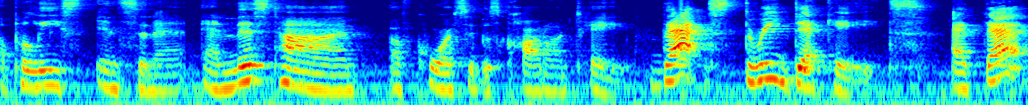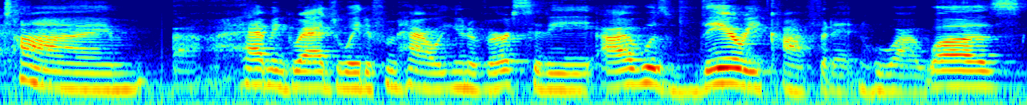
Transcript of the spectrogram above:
a police incident. And this time, of course, it was caught on tape. That's three decades. At that time, uh, having graduated from Howard University, I was very confident in who I was.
